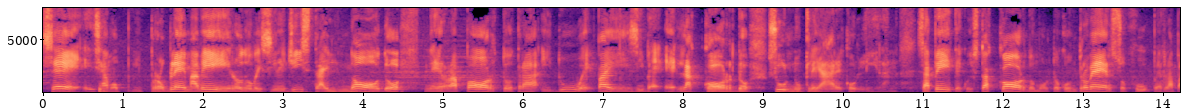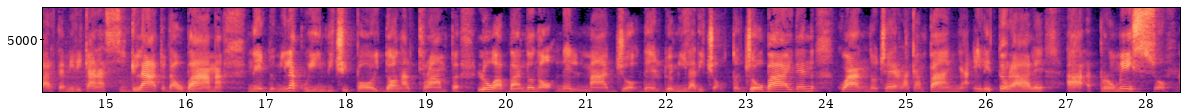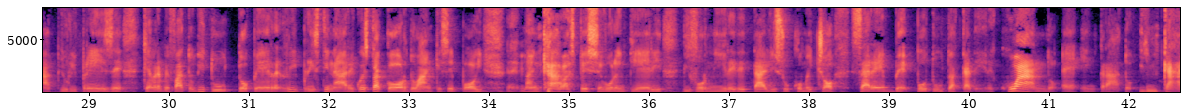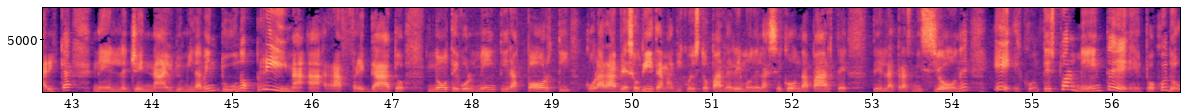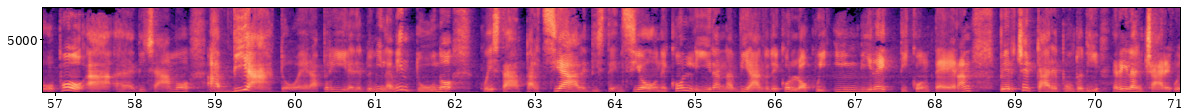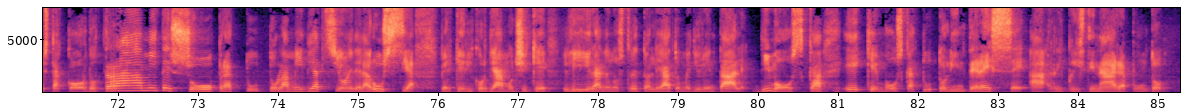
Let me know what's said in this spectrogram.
c'è diciamo, il problema vero dove si registra il nodo nel rapporto tra i due paesi, beh, è l'accordo sul nucleare con l'Iran. Sapete, questo accordo molto controverso fu per la parte americana siglato da Obama nel 2015, poi Donald Trump lo abbandonò nel maggio del 2018. Joe Biden, quando c'era la campagna elettorale, ha promesso a più riprese paese che avrebbe fatto di tutto per ripristinare questo accordo, anche se poi eh, mancava spesso e volentieri di fornire i dettagli su come ciò sarebbe potuto accadere. Quando è entrato in carica nel gennaio 2021, prima ha raffreddato notevolmente i rapporti con l'Arabia Saudita, ma di questo parleremo nella seconda parte della trasmissione e contestualmente eh, poco dopo ha eh, diciamo avviato avviato, era aprile del 2021, questa parziale distensione con l'Iran, avviando dei colloqui indiretti con Teheran per cercare appunto di rilanciare questo accordo tramite soprattutto la mediazione della Russia, perché ricordiamoci che l'Iran è uno stretto alleato medio orientale di Mosca e che Mosca ha tutto l'interesse a ripristinare appunto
